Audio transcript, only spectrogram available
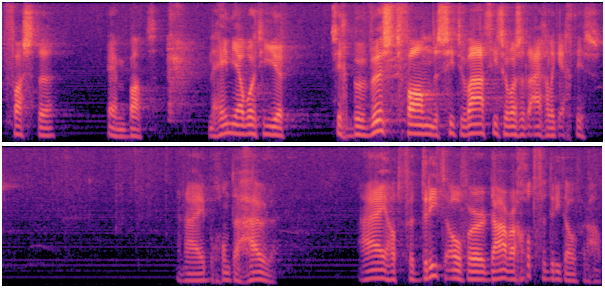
vaste en bad. Nehemia wordt hier zich bewust van de situatie zoals het eigenlijk echt is. En hij begon te huilen. Hij had verdriet over daar waar God verdriet over had.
